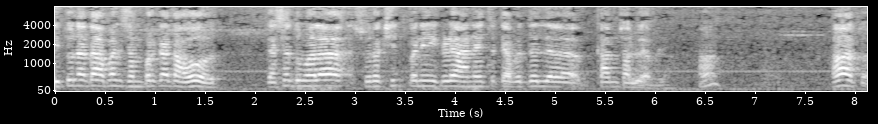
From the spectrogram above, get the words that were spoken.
इथून आता आपण संपर्कात आहोत. कसं तुम्हाला सुरक्षितपणे इकडे आणायचं त्याबद्दल काम चालू आहे आपलं हा? हा तर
